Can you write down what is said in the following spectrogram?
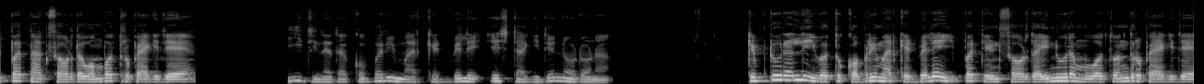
ಇಪ್ಪತ್ನಾಲ್ಕು ಸಾವಿರದ ಒಂಬತ್ತು ರೂಪಾಯಿ ಆಗಿದೆ. ಈ ದಿನದ ಕೊಬ್ಬರಿ ಮಾರ್ಕೆಟ್ ಬೆಲೆ ಎಷ್ಟಾಗಿದೆ ನೋಡೋಣ. ಟಿಪ್ಟೂರಲ್ಲಿ ಇವತ್ತು ಕೊಬ್ಬರಿ ಮಾರ್ಕೆಟ್ ಬೆಲೆ ಇಪ್ಪತ್ತೆಂಟು ಸಾವಿರದ ಐನೂರ ಮೂವತ್ತೊಂದು ರೂಪಾಯಿ ಆಗಿದೆ.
